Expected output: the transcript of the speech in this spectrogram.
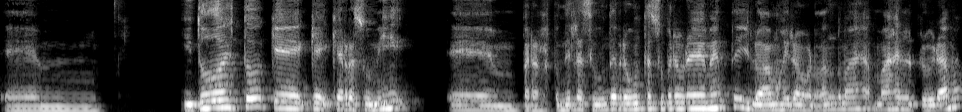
Em, y todo esto que, que, resumí em, para responder la segunda pregunta súper brevemente, y lo vamos a ir abordando más, más en el programa,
